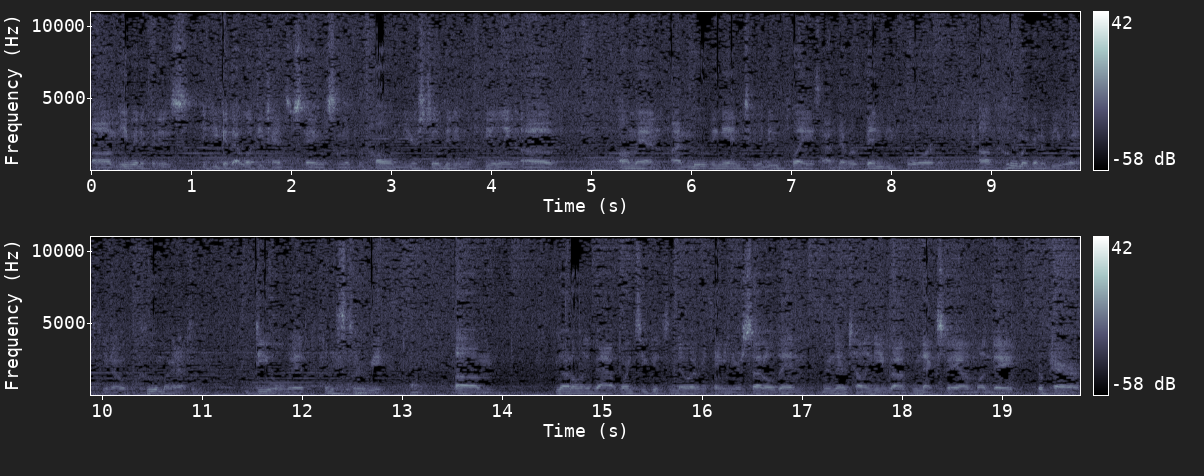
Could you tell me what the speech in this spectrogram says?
Um, even if it is, if you get that lucky chance of staying with someone from home, you're still getting the feeling of, oh man, I'm moving into a new place I've never been before. Um, who am I going to be with? You know, who am I going to have to deal with for these three weeks? Not only that, once you get to know everything and you're settled in, then they're telling you about the next day on Monday, prepare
